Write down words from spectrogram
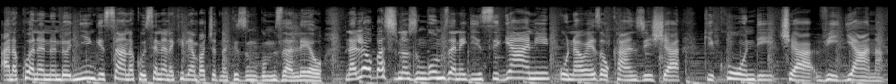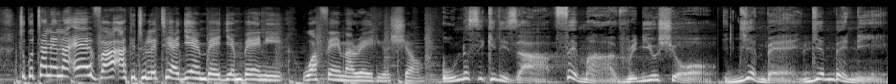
anakuwa na nondo nyingi sana kuhusiana na kile ambacho tunakizungumza leo. Na leo basi tunazungumza ni jinsi gani unaweza ukaanzisha kikundi cha vijana. Tukutane na eva akituletea jembe jembeni wa fema radio show. Unasikiliza fema radio show. Jembe jembeni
